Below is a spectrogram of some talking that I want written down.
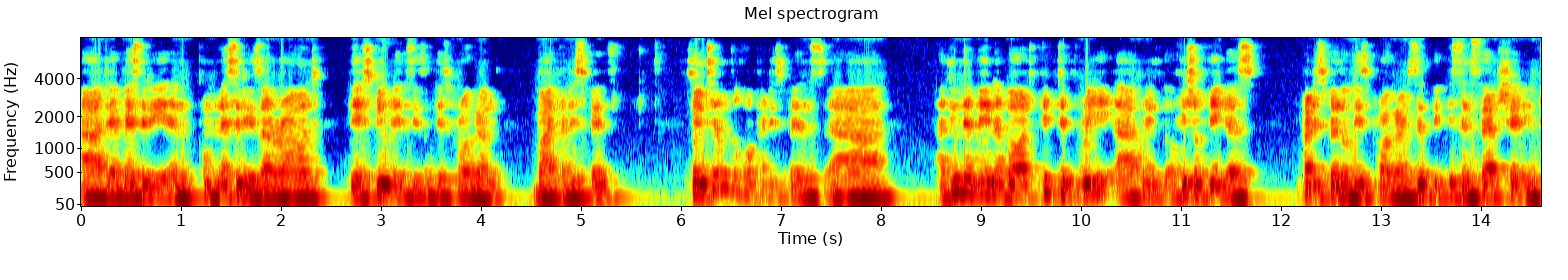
uh, diversity and complexities around the experiences of this program by participants. So in terms of our participants, uh, I think there have been about 53, uh, according to the official figures, participants of this program since its inception in,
